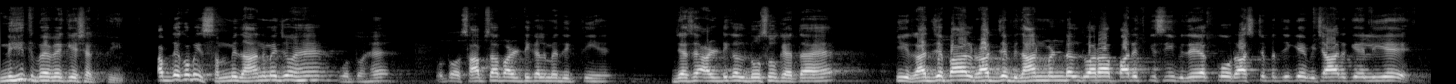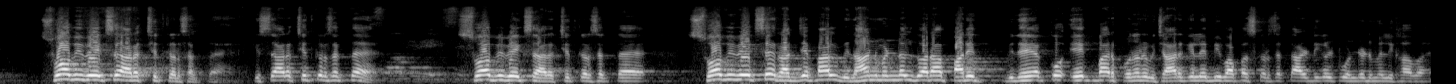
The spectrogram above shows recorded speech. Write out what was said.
निहित वैवेकीय शक्ति। अब देखो भाई, संविधान में जो है, वो तो है, वो तो साफ़ साफ़ आर्टिकल में दिखती है। जैसे आर्टिकल 200 कहता है कि राज्यपाल राज्य विधानमंडल द्वारा पारित किसी विधेयक को राष्ट्रपति के विचार के लिए स्वविवेक से आरक्षित कर सकता है। किससे आरक्षित कर सकता है? स्वविवेक से आरक्षित कर सकता है। स्वविवेक से राज्यपाल विधानमंडल द्वारा पारित विधेयक को एक बार पुनर्विचार के लिए भी वापस कर सकता है। आर्टिकल 200 में लिखा हुआ है।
